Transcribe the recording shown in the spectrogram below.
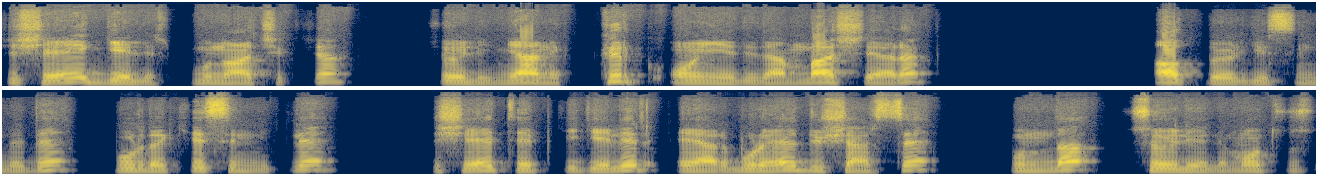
şişeye gelir. Bunu açıkça söyleyeyim. Yani 40-17'den başlayarak alt bölgesinde de burada kesinlikle şişeye tepki gelir. Eğer buraya düşerse bunu da söyleyelim. 30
